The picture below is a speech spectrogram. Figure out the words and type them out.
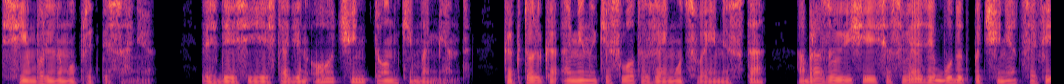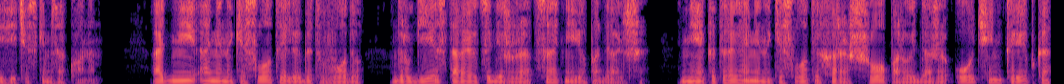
символьному предписанию. Здесь есть один очень тонкий момент. Как только аминокислоты займут свои места, образующиеся связи будут подчиняться физическим законам. Одни аминокислоты любят воду, другие стараются держаться от нее подальше. Некоторые аминокислоты хорошо, порой даже очень крепко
